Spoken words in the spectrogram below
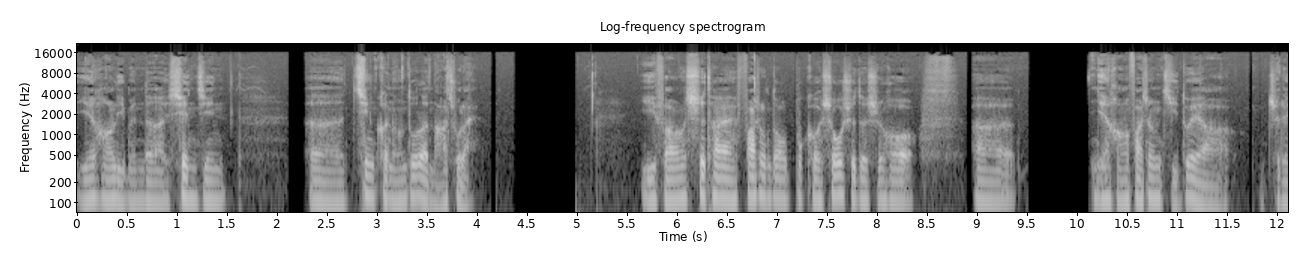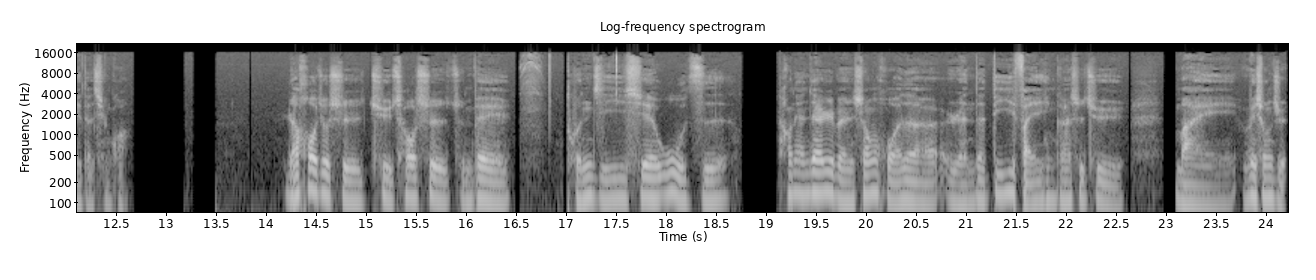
银行里面的现金，呃，尽可能多的拿出来，以防事态发生到不可收拾的时候，呃，银行发生挤兑啊之类的情况。然后就是去超市准备囤积一些物资。常年在日本生活的人的第一反应应该是去买卫生纸。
